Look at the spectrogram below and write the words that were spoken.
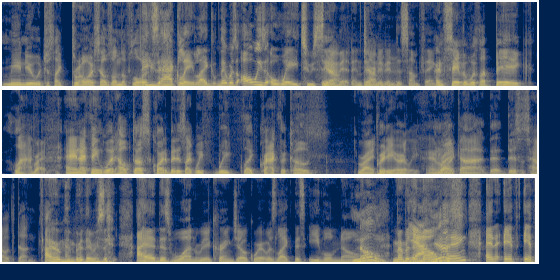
me and you would just like throw ourselves on the floor Exactly. Like there was always a way to save Yeah, it and turn yeah. it into something. and save it with a big laugh. Right. And I think what helped us quite a bit is like we we like cracked the code right. pretty early, and we're Right. like, uh, th- this is how it's done. I remember there was I had this one reoccurring joke where it was like this evil gnome. Gnome. Remember the Yeah. gnome Yes. thing? And if if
